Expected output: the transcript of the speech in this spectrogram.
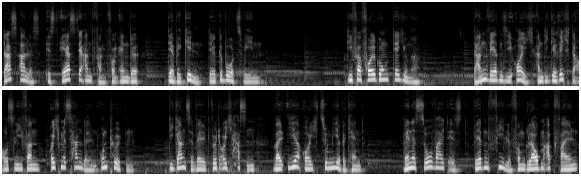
Das alles ist erst der Anfang vom Ende, der Beginn der Geburtswehen. Die Verfolgung der Jünger. Dann werden sie euch an die Gerichte ausliefern, euch misshandeln und töten. Die ganze Welt wird euch hassen, weil ihr euch zu mir bekennt. Wenn es so weit ist, werden viele vom Glauben abfallen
